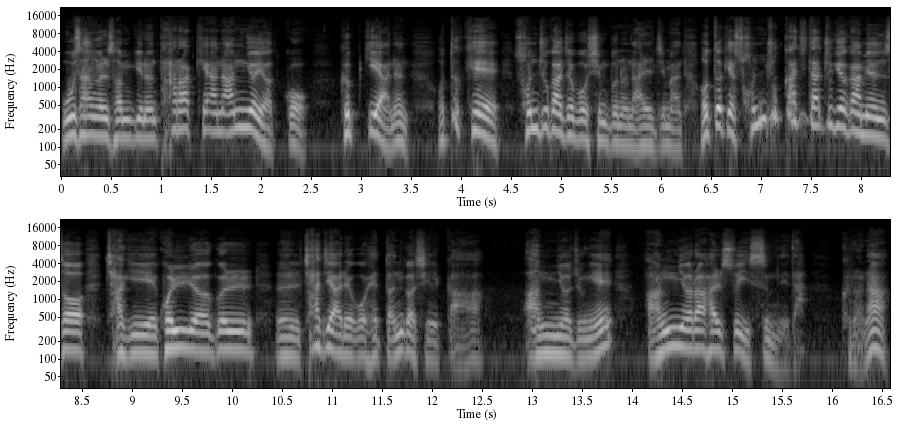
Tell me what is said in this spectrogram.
우상을 섬기는 타락해한 악녀였고 급기야는 어떻게 손주 가져보신 분은 알지만 어떻게 손주까지 다 죽여가면서 자기의 권력을 어, 차지하려고 했던 것일까? 악녀 중에 악녀라 할 수 있습니다. 그러나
